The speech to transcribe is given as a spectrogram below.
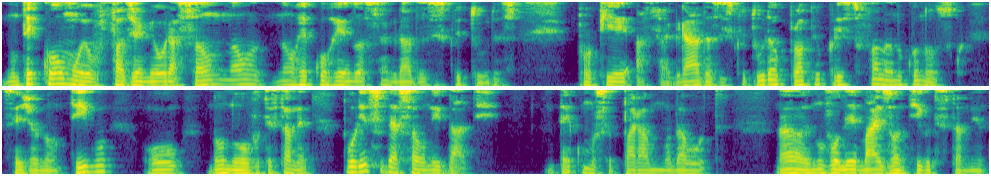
Não tem como eu fazer minha oração não, não recorrendo às Sagradas Escrituras. Porque as Sagradas Escrituras é o próprio Cristo falando conosco, seja no Antigo ou no Novo Testamento. Por isso dessa unidade. Não tem como separar uma da outra. Não, eu não vou ler mais o Antigo Testamento.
